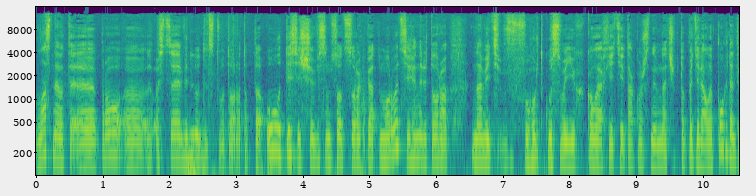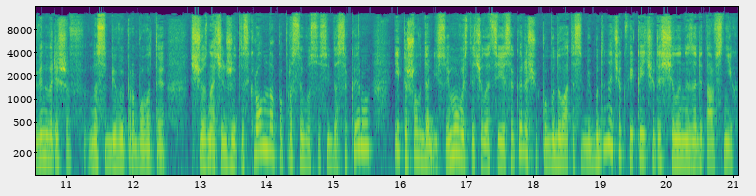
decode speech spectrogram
Власне, от, е, про е, ось це відлюдництво Торо. Тобто у 1845 році Генрі Торо навіть в гуртку своїх колег, які також з ним начебто потеряли погляд, він вирішив на собі випробувати, що значить жити скромно, попросив у сусіда сокиру і пішов до лісу. Йому вистачило цієї сокири, щоб побудувати собі будиночок, в який через щілини залітав сніг,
